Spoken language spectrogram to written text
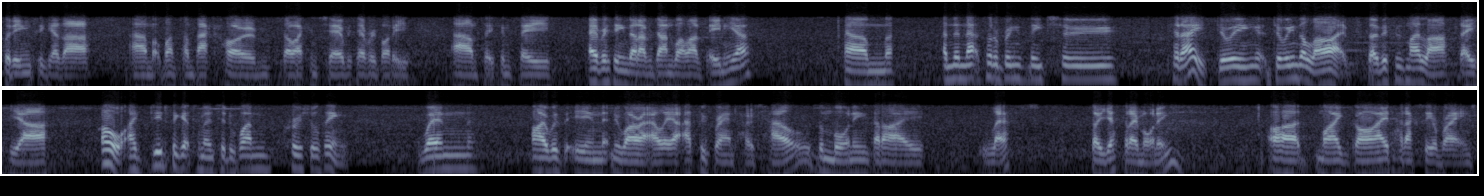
putting together um, once I'm back home so I can share with everybody um, so you can see everything that I've done while I've been here. Um, and then that sort of brings me to today, doing doing the live. So this is my last day here. Oh, I did forget to mention one crucial thing when I was in Nuwara Eliya at the Grand Hotel the morning that I left, so yesterday morning, uh, my guide had actually arranged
